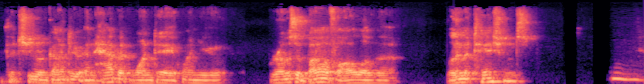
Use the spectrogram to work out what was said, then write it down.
that you were going to inhabit one day when you rose above all of the limitations. Mm.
